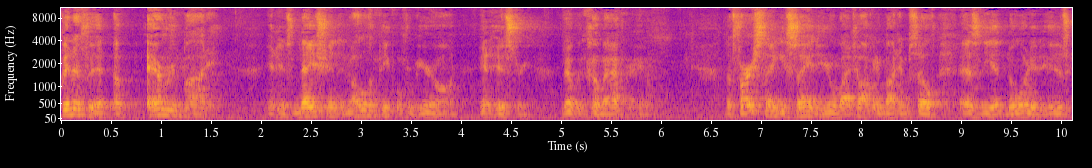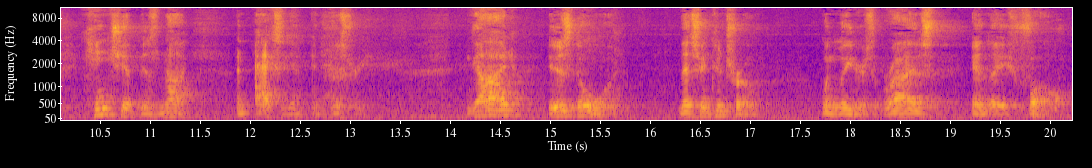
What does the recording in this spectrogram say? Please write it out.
benefit of everybody in his nation and all the people from here on in history that would come after him. The first thing he's saying here by talking about himself as the anointed is kingship is not an accident in history. God is the one that's in control when leaders rise and they fall.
